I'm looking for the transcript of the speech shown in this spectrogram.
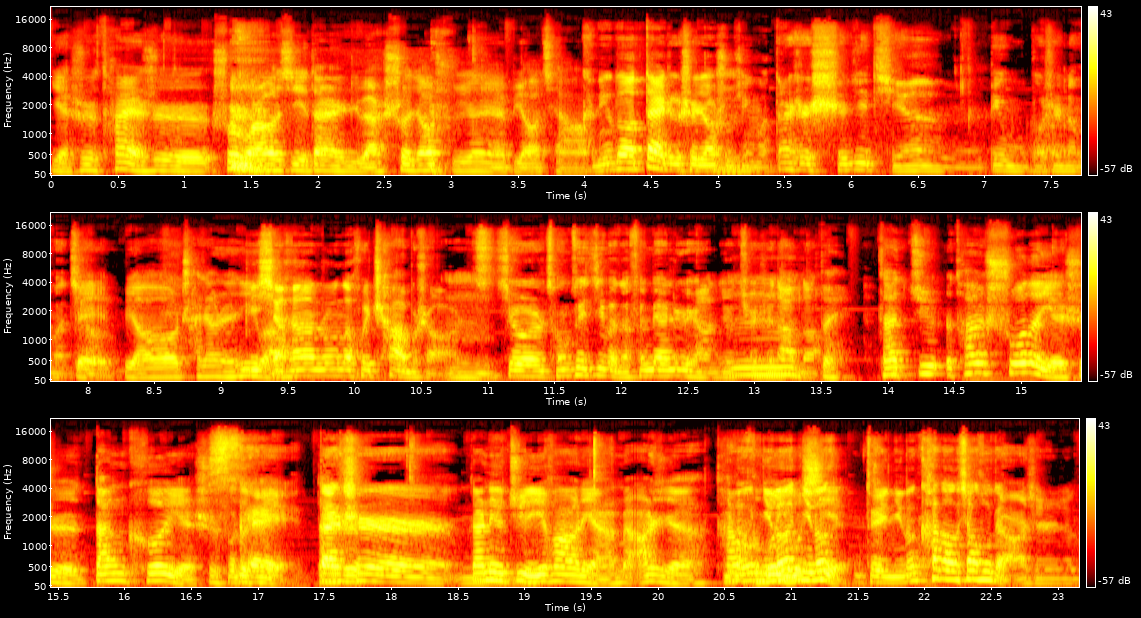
也是他也是说是玩游戏，但是里边社交属性也比较强，肯定都要带这个社交属性嘛，但是实际体验并不是那么强，对，比较差强人意比想。象中的会差不少。就是从最基本的分辨率上就确实达不到。嗯对，他据他说的也是单颗也是四 4K，K，但但是嗯但是那个距离放到脸上面，而且它你有很能你能你多游戏，能对你能看到的像素点儿，其实就能。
